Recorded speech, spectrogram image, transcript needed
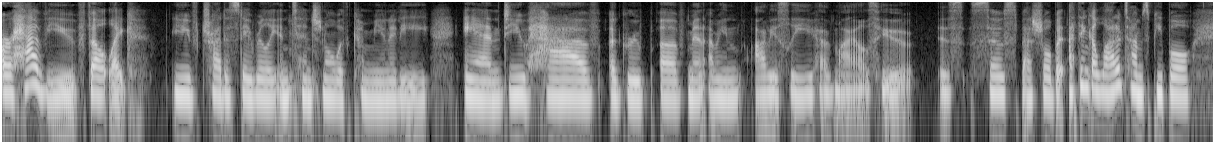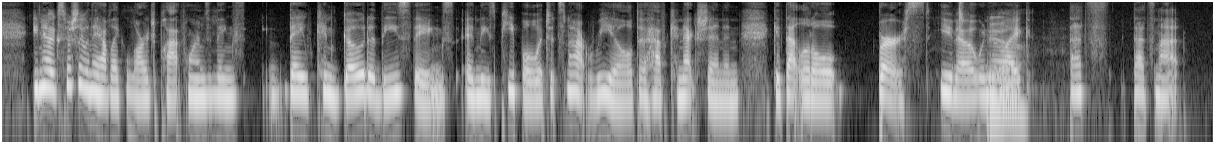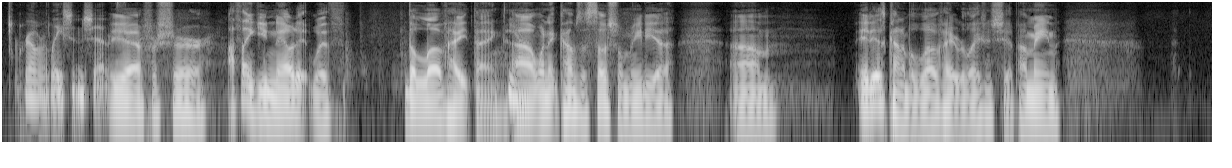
or have you felt like you've tried to stay really intentional with community and you have a group of men i mean obviously you have miles who is so special but i think a lot of times people you know especially when they have like large platforms and things they can go to these things and these people which it's not real to have connection and get that little burst you know when you're like that's that's not real relationships Yeah, for sure. I think you nailed it with the love hate thing. Yeah. Uh, when it comes to social media, um, it is kind of a love hate relationship. I mean,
